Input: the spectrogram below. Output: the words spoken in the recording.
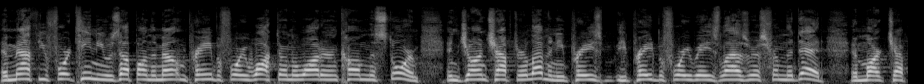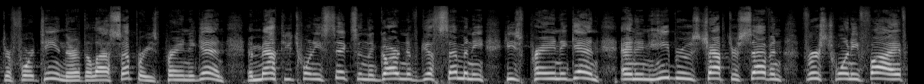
In Matthew 14, he was up on the mountain praying before he walked on the water and calmed the storm. In John chapter 11, he, prays, he prayed before he raised Lazarus from the dead. In Mark chapter 14, there at the Last Supper, he's praying again. In Matthew 26, in the Garden of Gethsemane, he's praying again. And in Hebrews chapter 7, verse 25,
